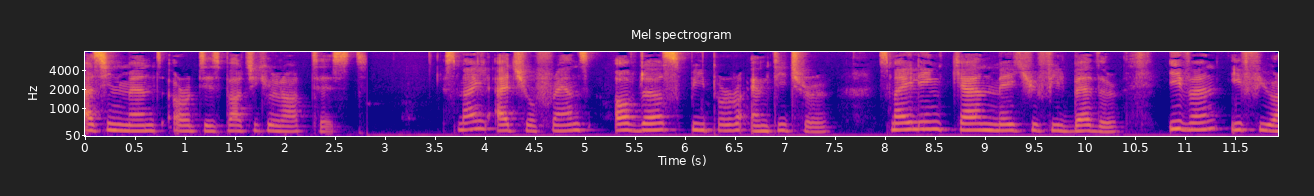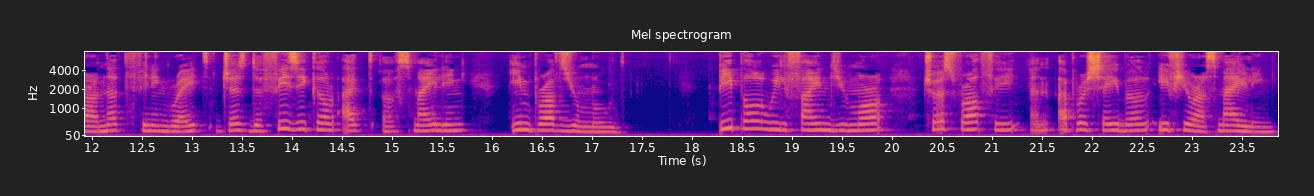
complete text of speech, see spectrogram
assignment, or this particular test. Smile at your friends, others, people, and teacher. Smiling can make you feel better. Even if you are not feeling great, just the physical act of smiling improves your mood. People will find you more trustworthy and approachable if you are smiling.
